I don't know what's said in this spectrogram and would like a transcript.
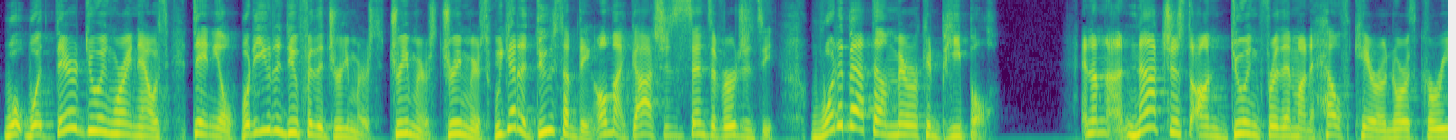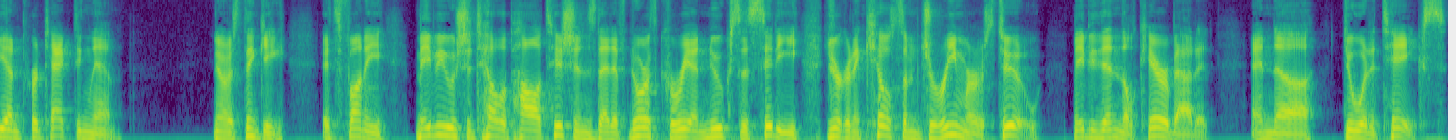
What, what they're doing right now is Daniel, what are you going to do for the dreamers? Dreamers, dreamers, we got to do something. Oh my gosh, there's a sense of urgency. What about the American people? And I'm not, not just on doing for them on healthcare in North Korea and protecting them. You know, I was thinking, it's funny, maybe we should tell the politicians that if North Korea nukes a city, you're going to kill some dreamers too. Maybe then they'll care about it and uh, do what it takes.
